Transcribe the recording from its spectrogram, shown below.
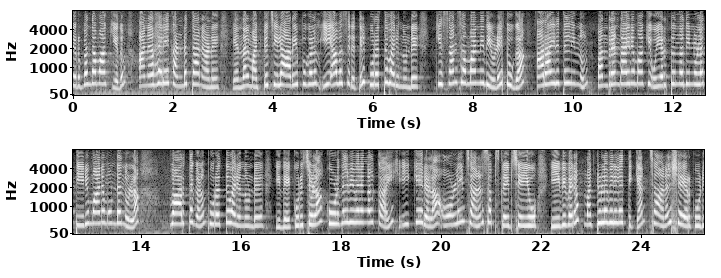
നിർബന്ധമാക്കിയതും അനർഹരെ കണ്ടെത്താനാണ്. എന്നാൽ മറ്റു ചില അറിയിപ്പുകളും ഈ അവസരത്തിൽ പുറത്തു വരുന്നുണ്ട്. കിസാൻ സമ്മാൻ നിധിയുടെ തുക ആറായിരത്തിൽ നിന്നും പന്ത്രണ്ടായിരമാക്കി ഉയർത്തുന്നതിനുള്ള തീരുമാനമുണ്ടെന്നുള്ള വാർത്തകളും പുറത്തു വരുന്നുണ്ട്. ഇതേക്കുറിച്ചുള്ള കൂടുതൽ വിവരങ്ങൾക്കായി ഈ കേരള ഓൺലൈൻ ചാനൽ സബ്സ്ക്രൈബ് ചെയ്യൂ. ഈ വിവരം മറ്റുള്ളവരിലെത്തിക്കാൻ ചാനൽ ഷെയർ കൂടി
